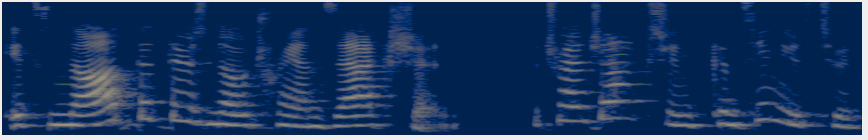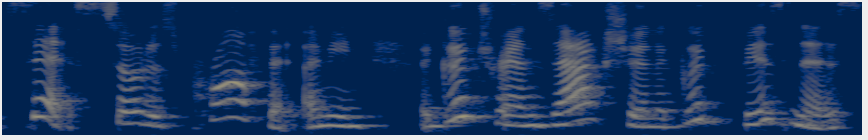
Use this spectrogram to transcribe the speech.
It's not that there's no transaction the transaction continues to exist. So does profit. I mean, a good transaction, a good business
